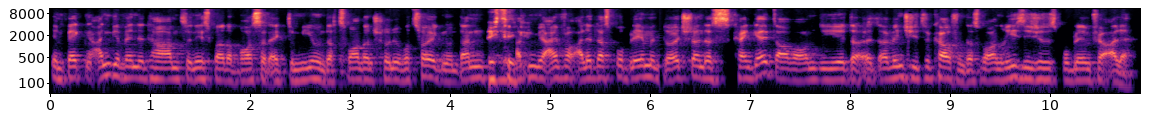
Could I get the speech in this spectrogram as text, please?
im Becken angewendet haben, zunächst bei der Prostatektomie und das war dann schon überzeugend. Und dann Richtig. hatten wir einfach alle das Problem in Deutschland, dass kein Geld da war, um die Da, da Vinci zu kaufen. Das war ein riesiges Problem für alle.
